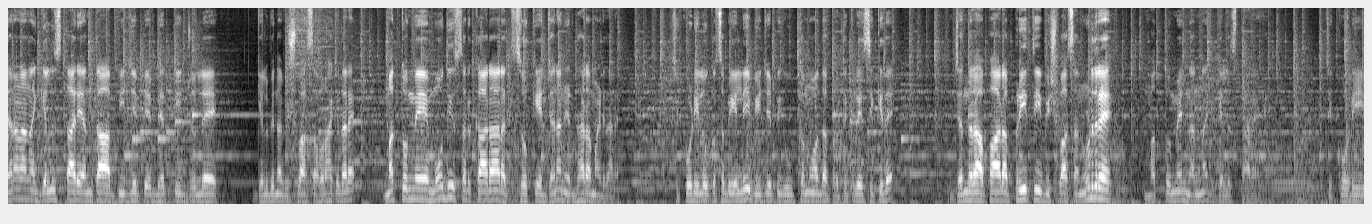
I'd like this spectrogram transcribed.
ಜನನನ್ನು ಗೆಲ್ಲಿಸ್ತಾರೆ ಅಂತ ಬಿಜೆಪಿ ಅಭ್ಯರ್ಥಿ ಜೊಲ್ಲೆ ಗೆಲುವಿನ ವಿಶ್ವಾಸ ಹೊರಹಾಕಿದ್ದಾರೆ. ಮತ್ತೊಮ್ಮೆ ಮೋದಿ ಸರ್ಕಾರ ರಚಿಸೋಕೆ ಜನ ನಿರ್ಧಾರ ಮಾಡಿದ್ದಾರೆ. ಚಿಕ್ಕೋಡಿ ಲೋಕಸಭೆಯಲ್ಲಿ ಬಿಜೆಪಿಗೆ ಉತ್ತಮವಾದ ಪ್ರತಿಕ್ರಿಯೆ ಸಿಕ್ಕಿದೆ. ಜನರ ಅಪಾರ ಪ್ರೀತಿ, ವಿಶ್ವಾಸ ನೋಡಿದ್ರೆ ಮತ್ತೊಮ್ಮೆ ನನ್ನ ಗೆಲ್ಲಿಸ್ತಾರೆ. ಚಿಕ್ಕೋಡಿ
